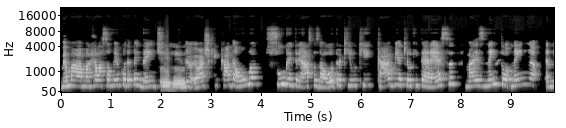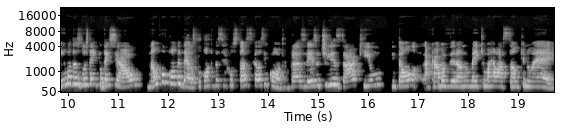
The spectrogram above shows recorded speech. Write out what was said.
meio uma, uma relação meio codependente. Uhum. Entendeu? Eu acho que cada uma suga, entre aspas, da outra aquilo que cabe, aquilo que interessa, mas nem, to, nem nenhuma das duas tem potencial, não por conta delas, por conta das circunstâncias que elas se encontram, para às vezes utilizar aquilo. Então acaba virando meio que uma relação que não é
